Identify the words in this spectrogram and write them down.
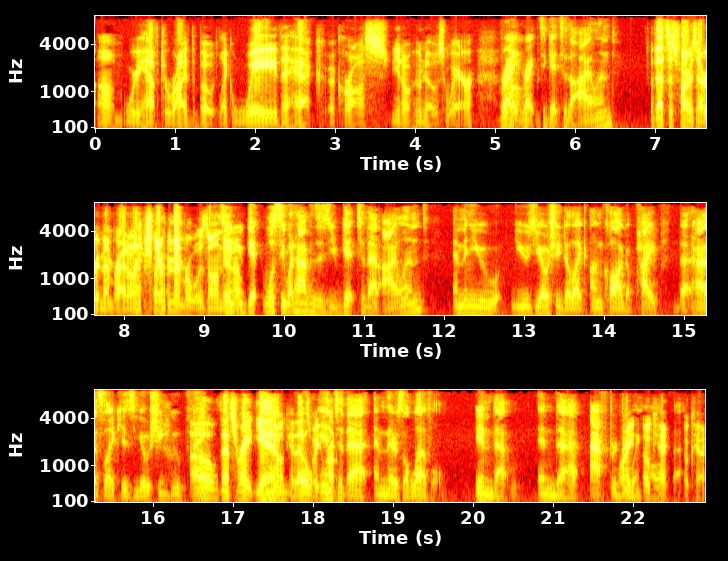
um, where you have to ride the boat like way the heck across, you know, who knows where. Right, Oh. right, to get to the island. But that's as far as I remember. I don't actually remember what was on the so you island. get well see what happens is you get to that island and then you use Yoshi to like unclog a pipe that has like his Yoshi goop thing. Oh, that's right. Yeah, okay, that's go what into that and there's a level in that in that after. Right. doing all Okay. of that. Okay.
